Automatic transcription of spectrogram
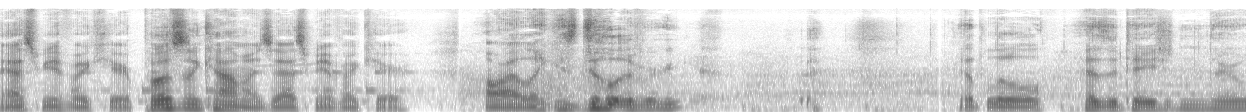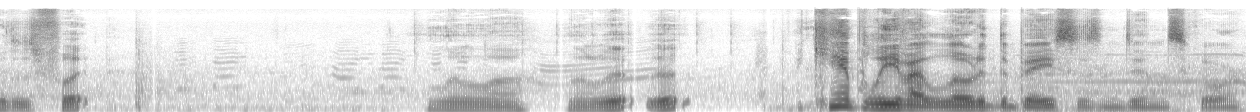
Ask me if I care. Post in the comments. Ask me if I care. Oh, I like his delivery. Got a little hesitation there with his foot. A little, uh, little bit. Uh. I can't believe I loaded the bases and didn't score.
